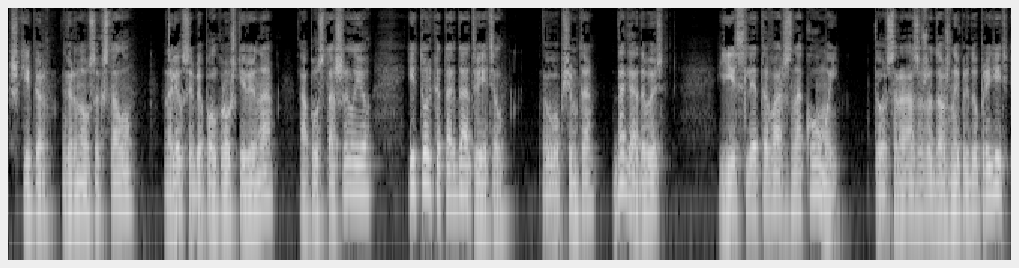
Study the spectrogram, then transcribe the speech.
Шкипер вернулся к столу, налил себе полкружки вина, опустошил ее и только тогда ответил. «В общем-то, догадываюсь. Если это ваш знакомый, то сразу же должны предупредить,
